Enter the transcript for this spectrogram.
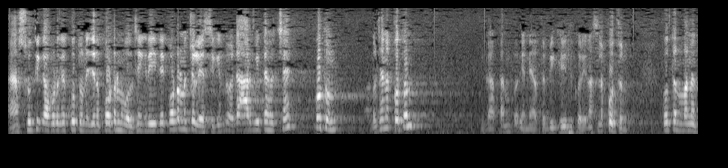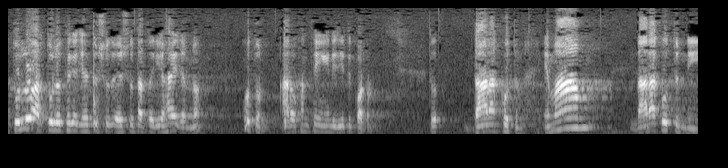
হ্যাঁ সুতি কাপড়কে কুতুন কটন বলছে, ইংরেজিতে কটন চলে এসছে, কিন্তু এটা আরবিতে হচ্ছে কতুন। বলছে না কতুন? গাতান করি না, এত বিকৃত করি না। আসলে কতুন কতুন মানে তুলো, আর তুলো থেকে যেহেতু সুতা তৈরি হয় জন্য কতুন আর ওখান থেকে ইংরেজিতে কটন। তো দারা কুতুন। এমাম দারা কুতনি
